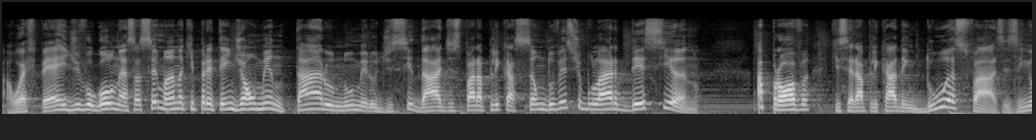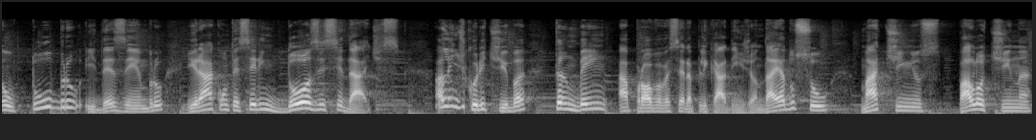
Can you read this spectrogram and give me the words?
A UFPR divulgou nessa semana que pretende aumentar o número de cidades para aplicação do vestibular desse ano. A prova, que será aplicada em duas fases, em outubro e dezembro, irá acontecer em 12 cidades. Além de Curitiba, também a prova vai ser aplicada em Jandaia do Sul, Matinhos, Palotina,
